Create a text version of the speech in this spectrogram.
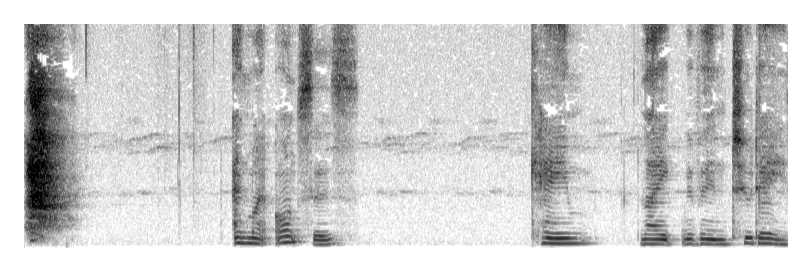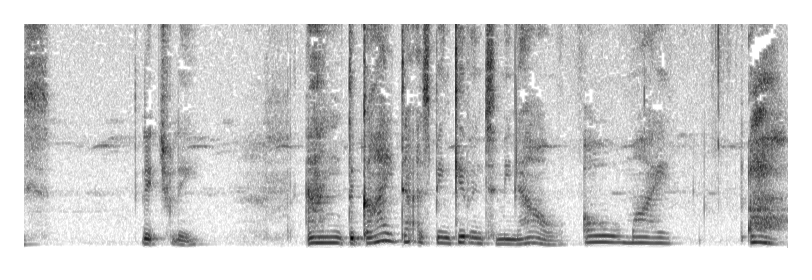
and my answers came like within two days, literally. And the guide that has been given to me now, oh my, ah,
